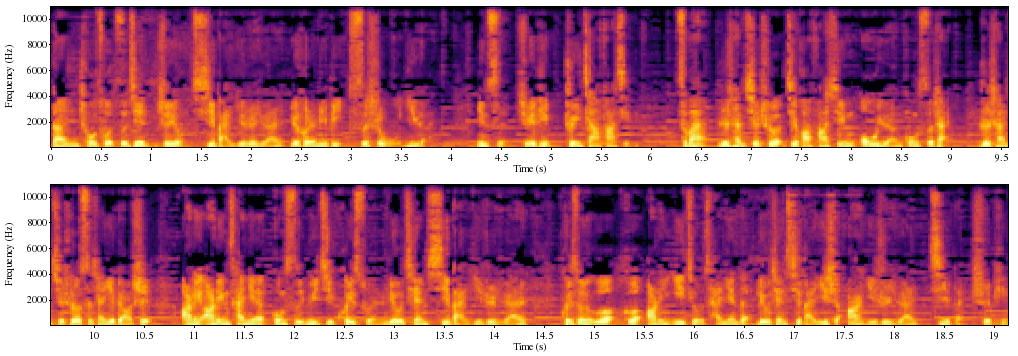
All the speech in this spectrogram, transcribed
但筹措资金只有七百亿日元，约合人民币四十五亿元，因此决定追加发行。此外，日产汽车计划发行欧元公司债。日产汽车此前也表示，二零二零财年公司预计亏损六千七百亿日元，亏损额和二零一九财年的六千七百一十二亿日元基本持平。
